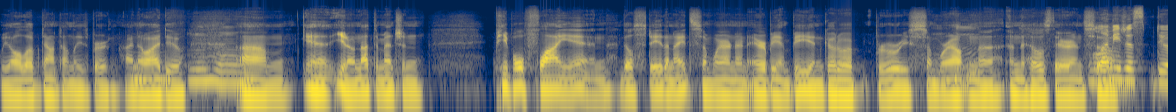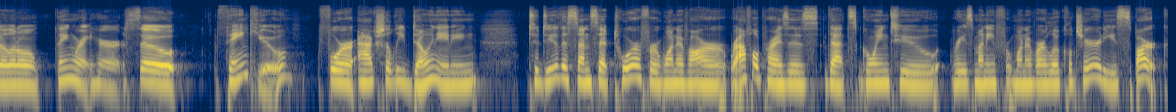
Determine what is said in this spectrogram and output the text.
we all love downtown Leesburg. I know I do. Mm-hmm. Mm-hmm. Um, and you know, not to mention, people fly in. They'll stay the night somewhere in an Airbnb and go to a brewery somewhere out in mm-hmm. the in the hills there. And so Well, let me just do a little thing right here. So, thank you for actually donating to do the sunset tour for one of our raffle prizes that's going to raise money for one of our local charities, Spark,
